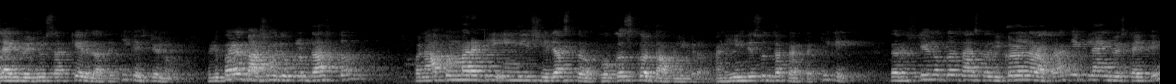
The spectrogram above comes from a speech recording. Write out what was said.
लँग्वेजनुसार केलं जातं. ठीक आहे स्टेनो म्हणजे बऱ्याच भाषेमध्ये उपलब्ध असतं. पण आपण मराठी इंग्लिश हे जास्त फोकस करतो आपल्या इकडं. आणि हिंदी सुद्धा करतात ठीक आहे? तर स्टेनो कसं असतं हे कळलं राहतं एक लँग्वेज टाईप आहे.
